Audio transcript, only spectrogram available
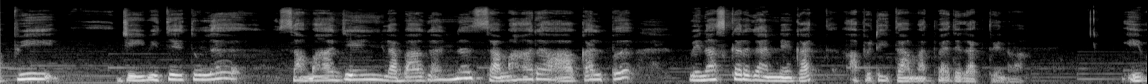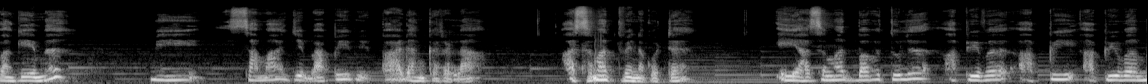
අපි ජීවිතය තුළ සමාජයෙන් ලබාගන්න සමහර ආකල්ප වෙනස් කරගන්න එකත් අපිට ඉතාමත් වැදගත් වෙනවා. ඒ වගේම මේ සමාජ අපි පාඩම් කරලා අසමත් වෙනකොට ඒ අසමත් බව තුළ අපිව අපි අපිවම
